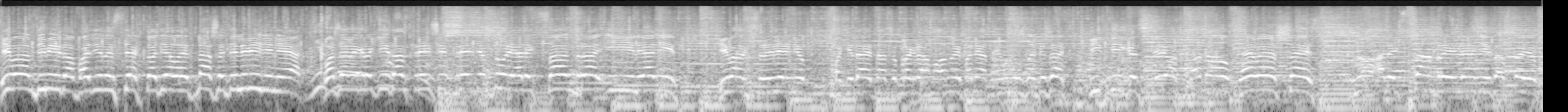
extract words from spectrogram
Иван Демидов, один из тех, кто делает наше телевидение. Уважаемые игроки, до встречи в третьем туре. Александра и Леонид. Иван, к сожалению, покидает нашу программу. Оно и понятно, ему нужно бежать и двигать вперед. Канал ТВ-6. Но Александра и Леонид остаются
